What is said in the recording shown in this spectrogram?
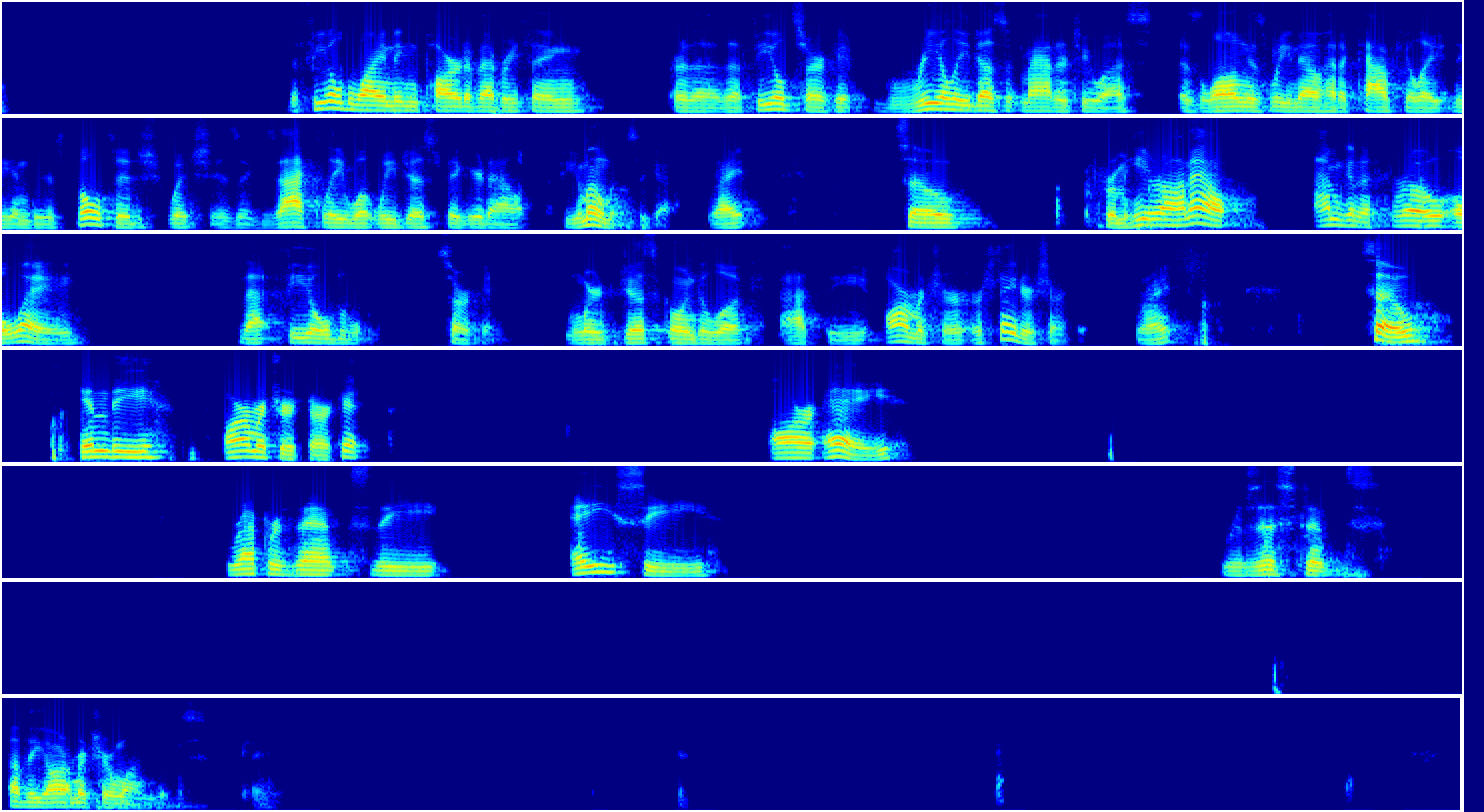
the field winding part of everything or the, the field circuit really doesn't matter to us as long as we know how to calculate the induced voltage, which is exactly what we just figured out a few moments ago, right? So from here on out, I'm gonna throw away that field circuit. We're just going to look at the armature or stator circuit, right? So in the armature circuit, RA represents the AC resistance of the armature windings. Okay.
